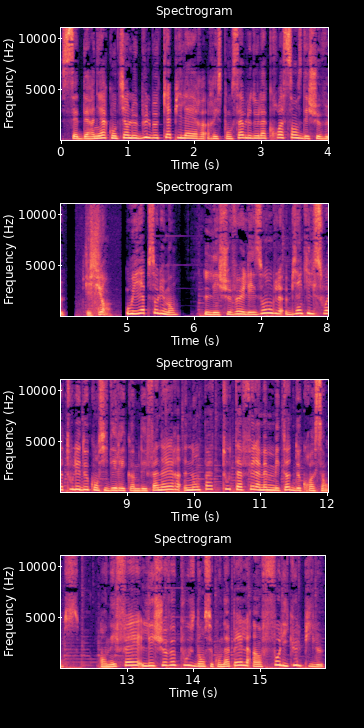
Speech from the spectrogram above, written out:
Cette dernière contient le bulbe capillaire, responsable de la croissance des cheveux. T'es sûr? Oui, absolument. Les cheveux et les ongles, bien qu'ils soient tous les deux considérés comme des fanères, n'ont pas tout à fait la même méthode de croissance. En effet, les cheveux poussent dans ce qu'on appelle un follicule pileux,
